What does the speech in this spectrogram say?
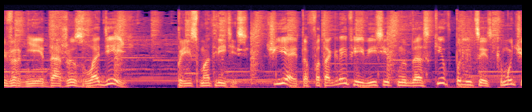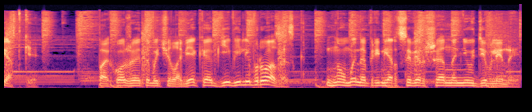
Вернее, даже злодей. Присмотритесь, чья эта фотография висит на доске в полицейском участке? Похоже, этого человека объявили в розыск. Но мы, например, совершенно не удивлены,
